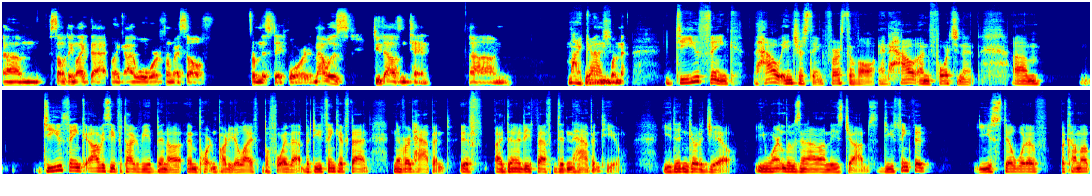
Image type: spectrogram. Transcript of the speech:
um, something like that. Like I will work for myself from this day forward, and that was 2010. Um, My gosh. When, when that, do you think how interesting, first of all, and how unfortunate? Um, do you think obviously photography had been an important part of your life before that, but do you think if that never had happened, if identity theft didn't happen to you, you didn't go to jail, you weren't losing out on these jobs, do you think that you still would have become a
